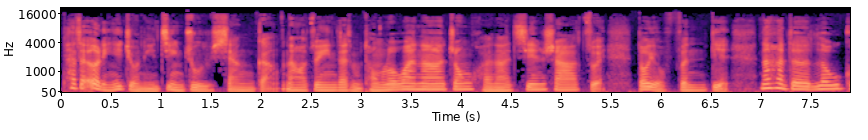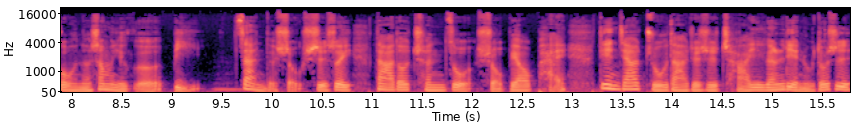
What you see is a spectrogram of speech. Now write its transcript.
它在二零一九年进驻香港，然后最近在什么铜锣湾啊、中环啊、尖沙咀都有分店。那它的 logo 呢，上面有个 B。赞的手势，所以大家都称作手标牌。店家主打就是茶叶跟炼乳都是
